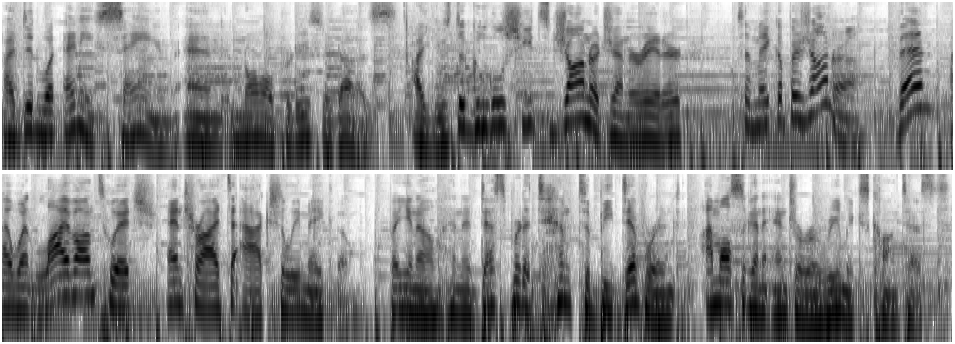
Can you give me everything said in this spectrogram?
I did what any sane and normal producer does. I used a Google Sheets genre generator to make up a genre. Then I went live on Twitch and tried to actually make them. But you know, in a desperate attempt to be different, I'm also going to enter a remix contest.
